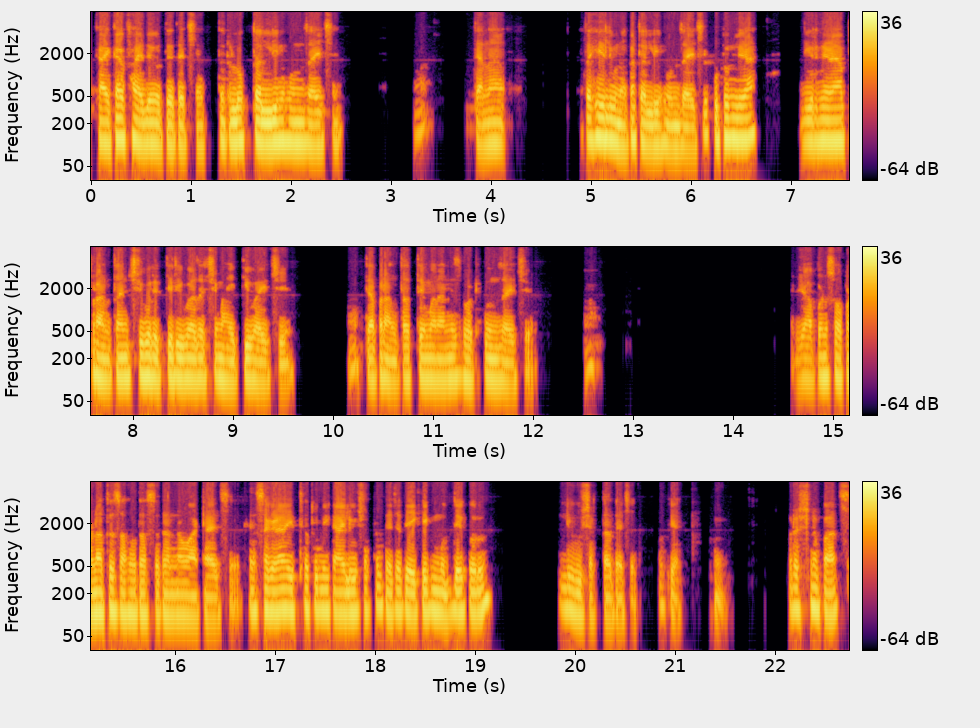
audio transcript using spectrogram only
काय काय फायदे होते त्याच्यात? तर लोक तल्लीन होऊन जायचे. त्यांना आता हे लिहू नका तर होऊन जायचे. कुठून लिहा? निरनिळ्या प्रांतांची व रीतिरिवाजाची माहिती व्हायची. त्या प्रांतात ते मनानेच भटकून जायचे. म्हणजे आपण स्वप्नातच आहोत असं त्यांना वाटायचं. या सगळ्या इथं तुम्ही काय लिहू शकता? त्याच्यात एक एक मुद्दे करून लिहू शकता त्याच्यात. ओके? प्रश्न पाच.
